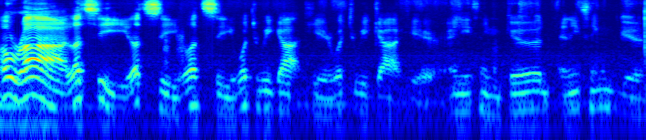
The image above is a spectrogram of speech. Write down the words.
All right, let's see, let's see, let's see. What do we got here? What do we got here? Anything good? Anything good?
